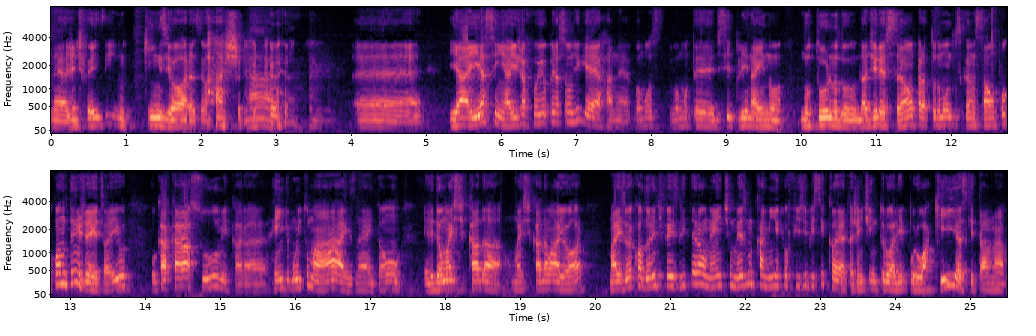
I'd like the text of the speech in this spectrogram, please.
Né? A gente fez em 15 horas, eu acho. Ah, tá. É, e aí, assim, aí já foi operação de guerra, né? Vamos, vamos ter disciplina aí no, no turno do- da direção para todo mundo descansar um pouco, mas não tem jeito. Aí o, o Kaká assume, cara, rende muito mais, né? Então ele deu uma esticada, uma esticada maior. Mas o Equador a gente fez literalmente o mesmo caminho que eu fiz de bicicleta. A gente entrou ali por Huaquias, que está na,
